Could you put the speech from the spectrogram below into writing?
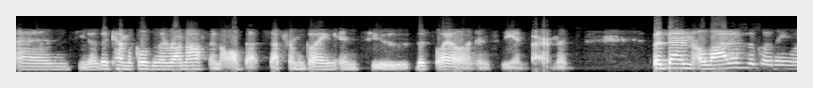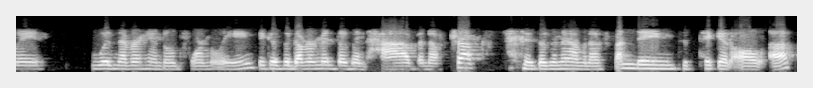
and, you know, the chemicals in the runoff and all of that stuff from going into the soil and into the environment. But then a lot of the clothing waste was never handled formally because the government doesn't have enough trucks, it doesn't have enough funding to pick it all up.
